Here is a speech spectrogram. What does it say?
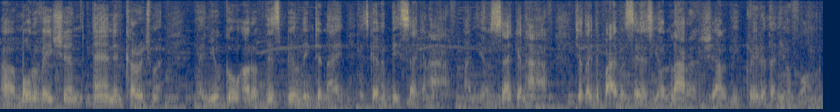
uh, motivation, and encouragement. When you go out of this building tonight, it's going to be second half. And your second half, just like the Bible says, your latter shall be greater than your former.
